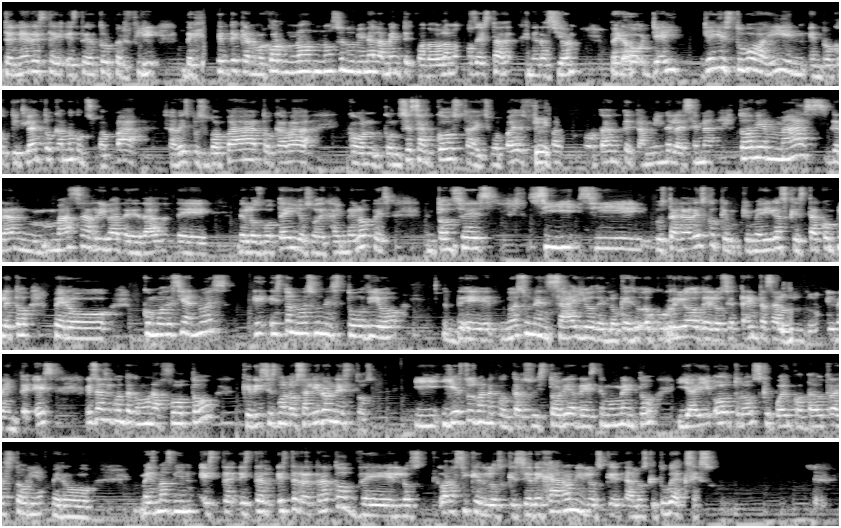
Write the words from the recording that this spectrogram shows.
tener este, este otro perfil de gente que a lo mejor no, no se nos viene a la mente cuando hablamos de esta generación, pero Jay, Jay estuvo ahí en, en Rocotitlán tocando con su papá, ¿sabes? Pues su papá tocaba con, con César Costa y su papá es Sí. parte importante también de la escena, todavía más gran, más arriba de edad de, de los Botellos o de Jaime López. Entonces, sí, sí, pues te agradezco que, que me digas que está completo, pero como decía, no es, e- esto no es un estudio de, no es un ensayo de lo que ocurrió de los 70 al 2020. Es, es hace cuenta como una foto que dices, bueno, salieron estos. Y, y estos van a contar su historia de este momento y hay otros que pueden contar otra historia, pero es más bien este, este, este retrato de los, ahora sí que de los que se dejaron y los que, a los que tuve acceso.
